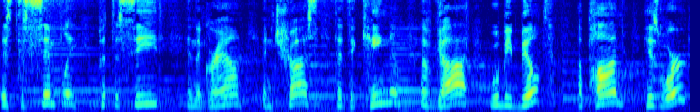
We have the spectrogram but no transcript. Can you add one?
is to simply put the seed in the ground and trust that the kingdom of God will be built upon his word?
